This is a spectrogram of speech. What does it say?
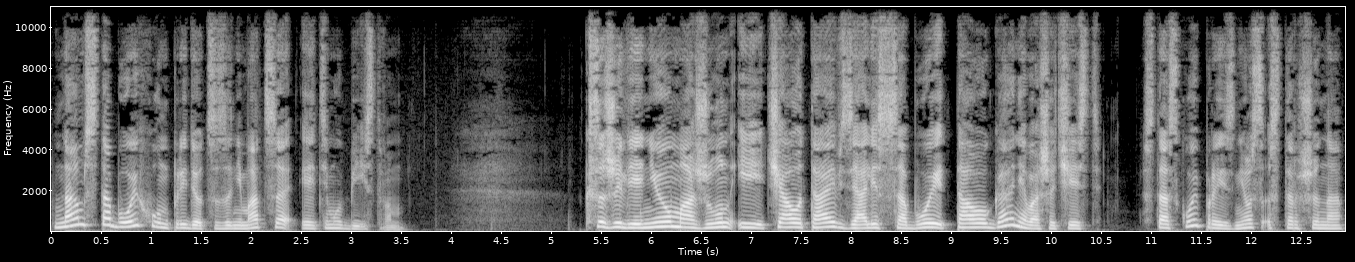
нам с тобой, Хун, придется заниматься этим убийством». «К сожалению, Мажун и Чао Тай взяли с собой Тао Ганя, Ваша честь», — с тоской произнес старшина.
